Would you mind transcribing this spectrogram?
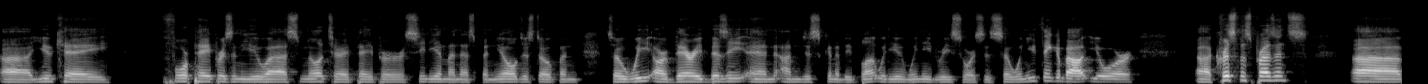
uh, UK, four papers in the US, military paper, CDM and Espanol just opened. So we are very busy, and I'm just going to be blunt with you. We need resources. So when you think about your uh, Christmas presents, uh,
